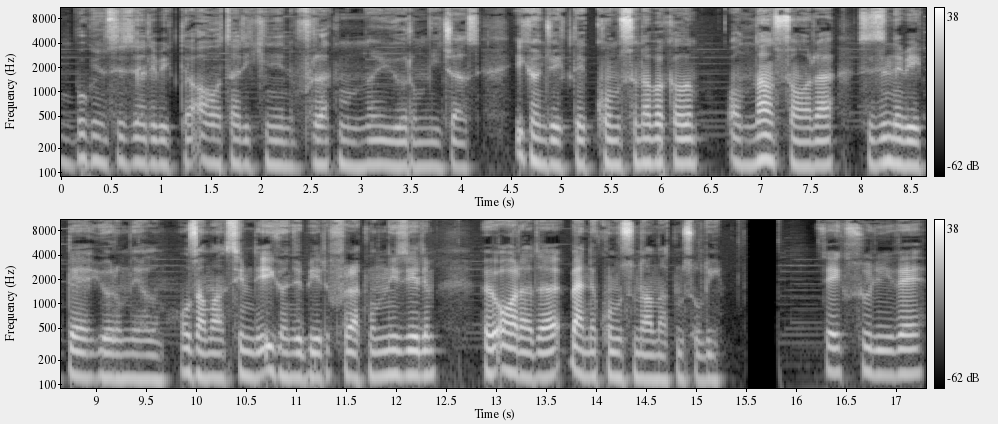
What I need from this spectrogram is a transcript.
Bugün sizlerle birlikte Avatar 2'nin fragmanını yorumlayacağız. İlk öncelikle konusuna bakalım. Ondan sonra sizinle birlikte yorumlayalım. O zaman şimdi ilk önce bir fragmanını izleyelim. Ve o arada ben de konusunu anlatmış olayım. Zack Sully ve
